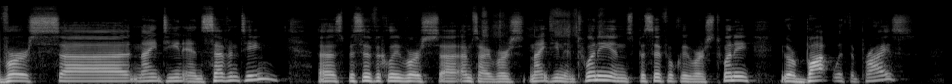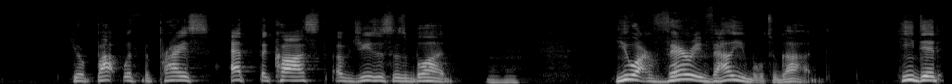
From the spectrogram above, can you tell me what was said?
verse uh, 19 and 17. Uh, specifically, verse, uh, I'm sorry, verse 19 and 20, and specifically verse 20. You are bought with the price. You're bought with the price at the cost of Jesus' blood. Mm-hmm. You are very valuable to God. He did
